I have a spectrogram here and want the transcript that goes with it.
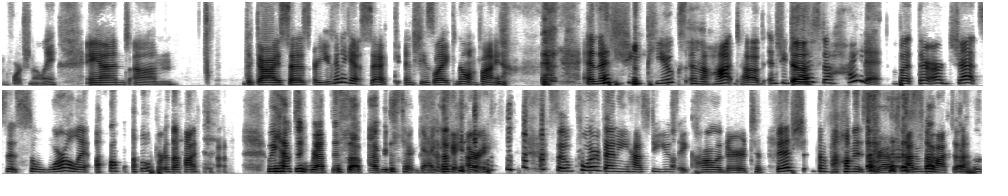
unfortunately. And um, the guy says, Are you going to get sick? And she's like, No, I'm fine. and then she pukes in the hot tub and she tries to hide it, but there are jets that swirl it all over the hot tub. we have to wrap this up. I'm going to start gagging. Okay, all right. So poor Benny has to use a colander to fish the vomit scraps out of the hot tub. gross.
